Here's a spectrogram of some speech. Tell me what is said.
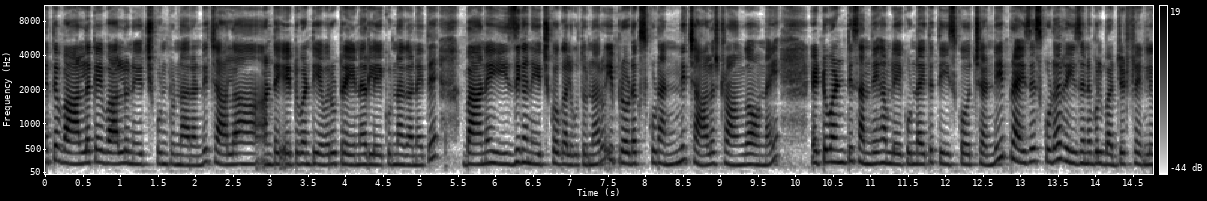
అయితే వాళ్ళకై వాళ్ళు నేర్చుకుంటున్నారండి. చాలా అంటే ఎటువంటి ఎవరు ట్రైనర్ లేకున్నా కానీ అయితే బాగానే ఈజీగా నేర్చుకోగలుగుతున్నారు. ఈ ప్రోడక్ట్స్ కూడా అన్నీ చాలా స్ట్రాంగ్గా ఉన్నాయి. ఎటువంటి సందేహం లేకుండా అయితే తీసుకోవచ్చండి. ప్రైజెస్ కూడా రీజనబుల్ బడ్జెట్ ఫ్రెండ్లీ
